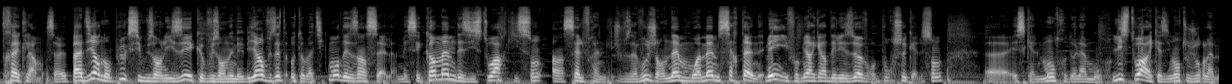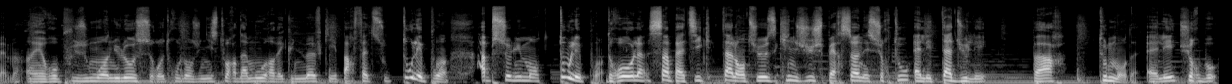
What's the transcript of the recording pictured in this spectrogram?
très clairement. Ça veut pas dire non plus que si vous en lisez et que vous en aimez bien, vous êtes automatiquement des incels, mais c'est quand même des histoires qui sont incel-friendly. Je vous avoue, j'en aime moi-même certaines, mais il faut bien regarder les œuvres pour ce qu'elles sont euh, et ce qu'elles montrent de l'amour. L'histoire est quasiment toujours la même. Un héros plus ou moins nulos se retrouve dans une histoire d'amour avec une meuf qui est parfaite sous tous les points, absolument tous les points. Drôle, sympathique, talentueuse, qui ne juge personne et surtout, elle est adulée par tout le monde. Elle est turbo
